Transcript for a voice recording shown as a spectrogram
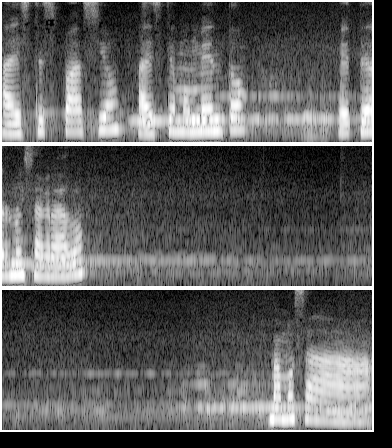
a este espacio, a este momento eterno y sagrado. Vamos a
